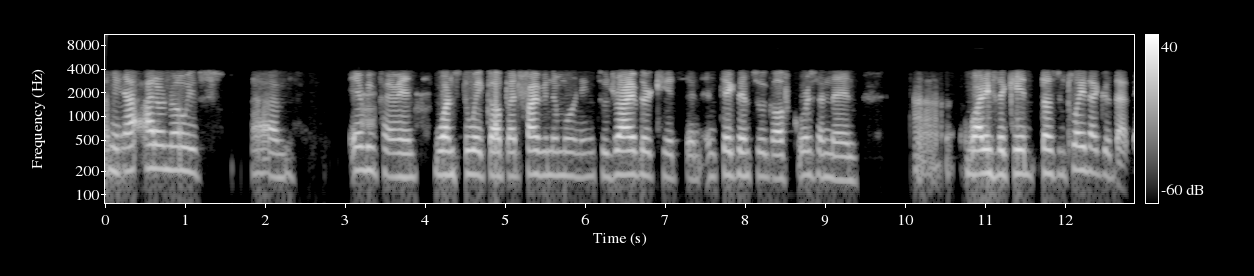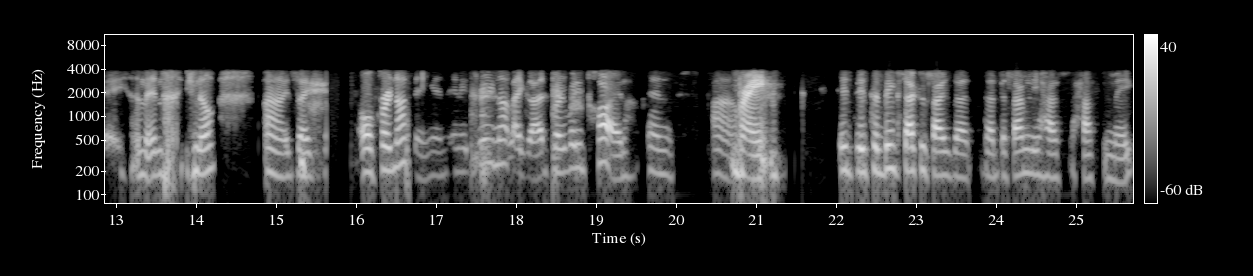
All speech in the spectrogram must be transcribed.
I mean, I, I don't know if um, every parent wants to wake up at five in the morning to drive their kids and, and take them to a golf course, and then uh, what if the kid doesn't play that good that day? And then you know, uh, it's like all for nothing, and and it's really not like that, but but it's hard, and um, Right. it's it's a big sacrifice that that the family has has to make.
